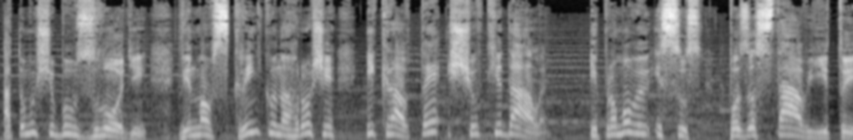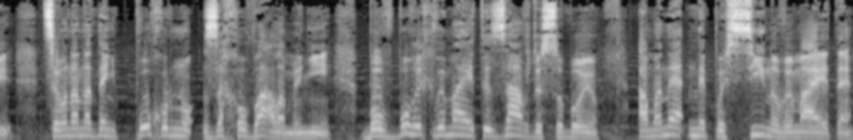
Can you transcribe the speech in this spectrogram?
а тому, що був злодій. Він мав скриньку на гроші і крав те, що вкидали. І промовив Ісус: позостав її ти. Це вона на день похорну заховала мені, бо в Богих ви маєте завжди з собою, а мене не постійно ви маєте.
